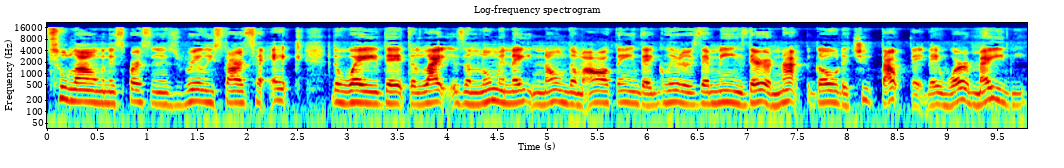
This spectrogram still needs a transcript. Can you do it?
too long and this person is really starting to act the way that the light is illuminating on them all things that glitters that means they're not the gold that you thought that they were maybe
